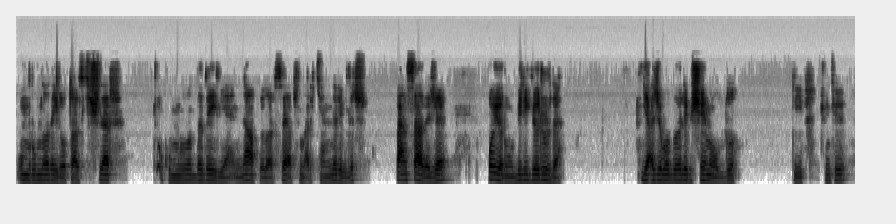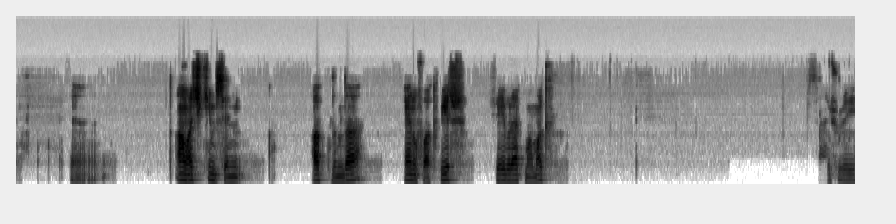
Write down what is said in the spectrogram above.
umurumda değil o tarz kişiler çok umurumda değil yani ne yapıyorlarsa yapsınlar kendileri bilir. Ben sadece o yorumu biri görür de ya acaba böyle bir şey mi oldu deyip çünkü e, amaç kimsenin aklında en ufak bir şey bırakmamak. Sen şurayı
